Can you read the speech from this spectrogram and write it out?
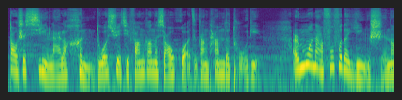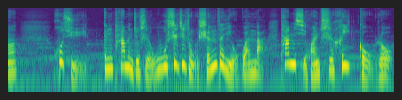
倒是吸引来了很多血气方刚的小伙子当他们的徒弟。而莫纳夫妇的饮食呢？或许跟他们就是巫师这种身份有关吧。他们喜欢吃黑狗肉、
